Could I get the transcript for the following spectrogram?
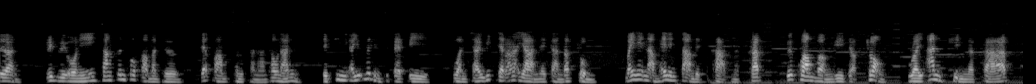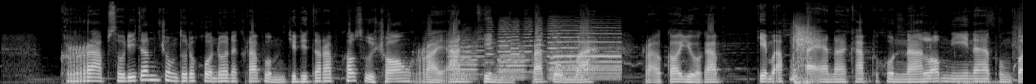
เตือน คลิปวิดีโอนี้สร้างขึ้นเพื่อความบันเทิง และความสนุกสนานเท่านั้น เด็กที่มีอายุไม่ถึง 18 ปีควรใช้วิจารณญาณในการรับชม ไม่แนะนำให้เล่นตามเด็ดขาดนะครับ ด้วยความหวังดีจากช่องไรอันคิงนะครับ ครับ สวัสดีท่านผู้ชมทุกคนด้วยนะครับ ผมยินดีต้อนรับเข้าสู่ช่องไรอันคิงครับผมมาเราก็อยู่กับเกมอัพแอนนะครับ ทุกคนนะรอบนี้นะครับผมก็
